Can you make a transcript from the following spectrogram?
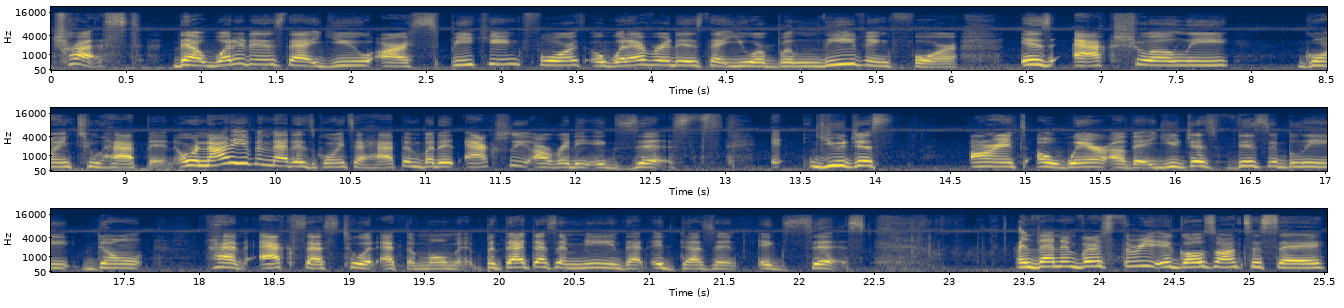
trust that what it is that you are speaking forth or whatever it is that you are believing for is actually going to happen. Or not even that it's going to happen, but it actually already exists. It, you just aren't aware of it. You just visibly don't have access to it at the moment. But that doesn't mean that it doesn't exist. And then in verse 3, it goes on to say,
